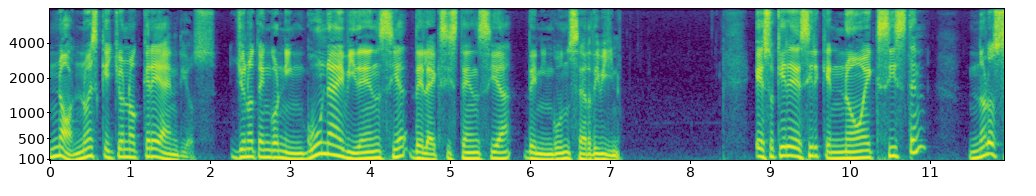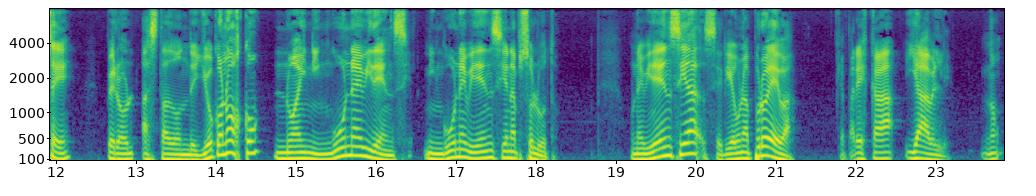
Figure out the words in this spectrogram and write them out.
No, no es que yo no crea en Dios. Yo no tengo ninguna evidencia de la existencia de ningún ser divino. ¿Eso quiere decir que no existen? No lo sé, pero hasta donde yo conozco no hay ninguna evidencia, ninguna evidencia en absoluto. Una evidencia sería una prueba que aparezca y hable, ¿no?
